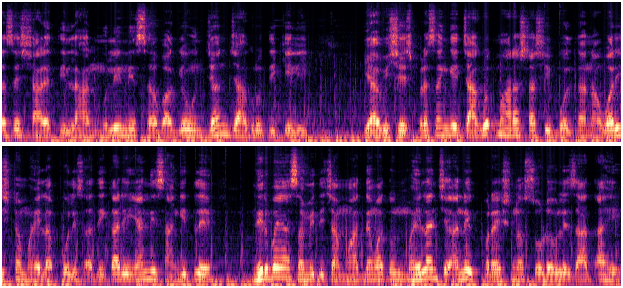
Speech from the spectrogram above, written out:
तसेच शाळेतील लहान मुलींनी सहभाग घेऊन जनजागृती केली. या विशेष प्रसंगी जागृत महाराष्ट्राशी बोलताना वरिष्ठ महिला पोलीस अधिकारी यांनी सांगितले निर्भया समितीच्या माध्यमातून महिलांचे अनेक प्रश्न सोडवले जात आहे.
